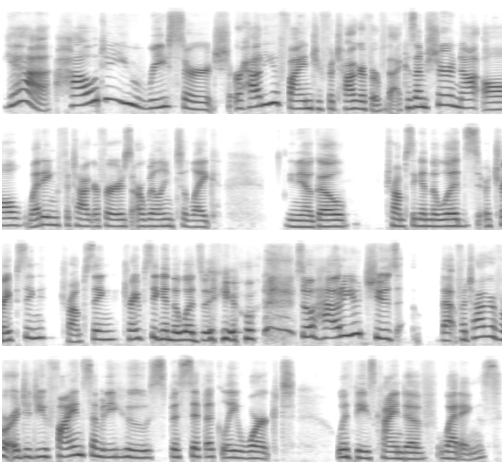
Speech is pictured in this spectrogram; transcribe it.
Yeah. How do you research or how do you find your photographer for that? Because I'm sure not all wedding photographers are willing to like, you know, go trumpsing in the woods or traipsing, trumpsing, traipsing in the woods with you. so how do you choose that photographer or did you find somebody who specifically worked with these kind of weddings?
